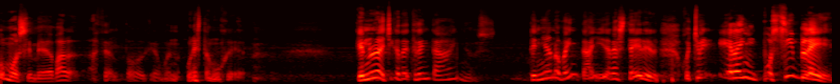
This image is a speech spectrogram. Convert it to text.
¿cómo se me va a hacer todo con esta mujer? Que no era chica de 30 años, tenía 90 años y era estéril. Era imposible.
